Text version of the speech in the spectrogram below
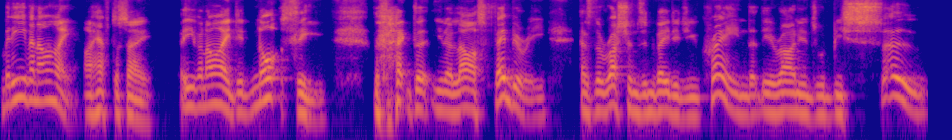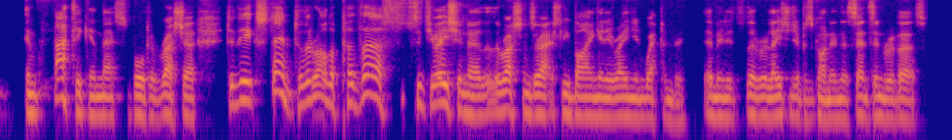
But even I, I have to say, even I did not see the fact that you know last February, as the Russians invaded Ukraine, that the Iranians would be so emphatic in their support of Russia to the extent to the rather perverse situation there that the Russians are actually buying an Iranian weaponry. I mean, the relationship has gone in a sense in reverse.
